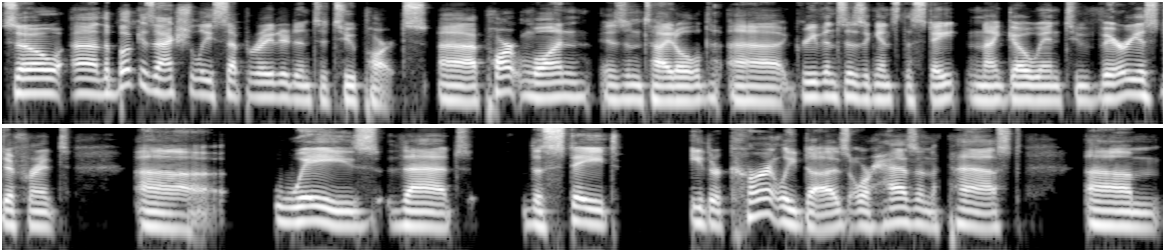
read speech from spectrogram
So uh, the book is actually separated into two parts. Uh, part one is entitled uh, "Grievances Against the State," and I go into various different uh, ways that the state either currently does or has in the past um,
